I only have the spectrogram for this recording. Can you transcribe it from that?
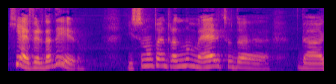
que é verdadeiro. Isso não estou entrando no mérito da, da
